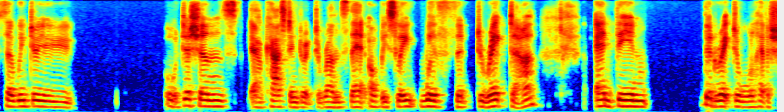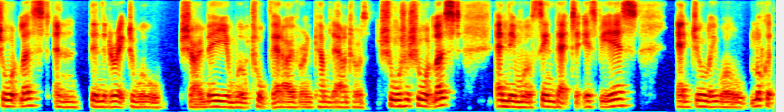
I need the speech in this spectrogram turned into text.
so we do auditions. Our casting director runs that obviously with the director. And then the director will have a short list and then the director will show me and we'll talk that over and come down to a shorter short list and then we'll send that to SBS and Julie will look at,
